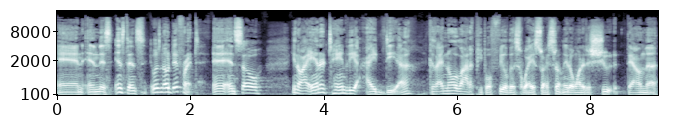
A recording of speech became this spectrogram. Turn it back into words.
And in this instance, it was no different. And, and so, you know, I entertained the idea because I know a lot of people feel this way. So I certainly don't want to just shoot down the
